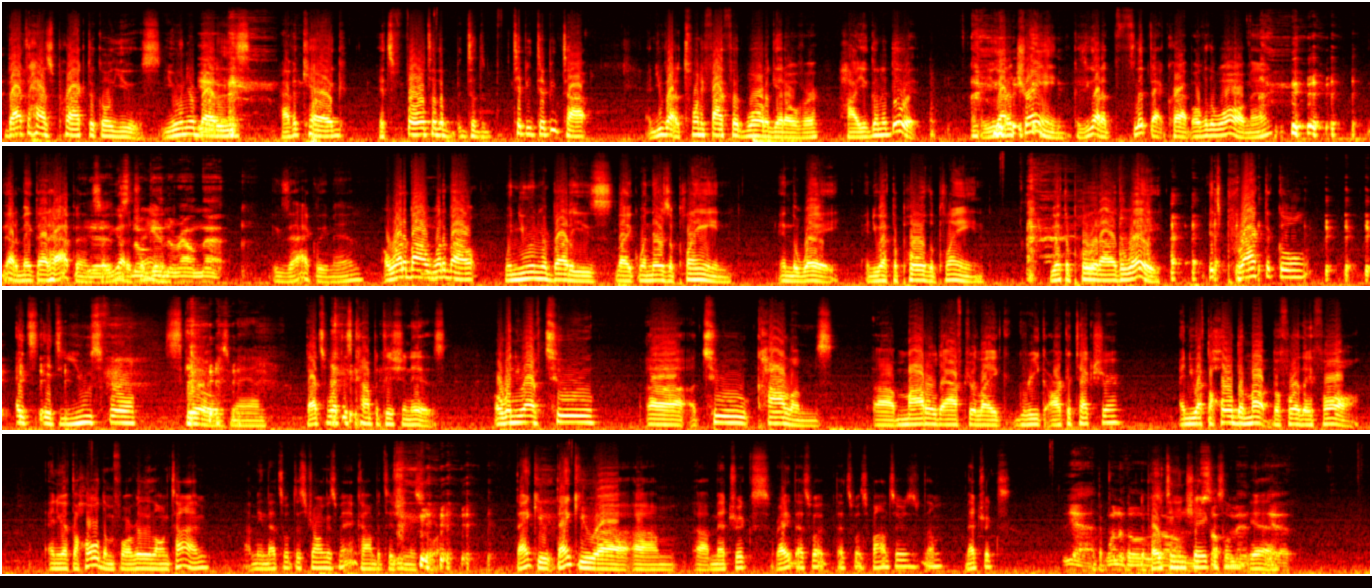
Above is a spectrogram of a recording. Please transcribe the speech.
that has practical use. You and your Yeah. buddies have a keg. It's full to the to the tippy tippy top, and you got a twenty five foot wall to get over. How you gonna do it? You got to train because you got to flip that crap over the wall, man. You got to make that happen. yeah, so you got to there's no train. getting around that. Exactly, man. Or what about what about when you and your buddies like when there's a plane in the way and you have to pull the plane. You have to pull it out of the way. It's practical. It's it's useful skills, man. That's what this competition is. Or when you have two uh, two columns uh, modeled after like Greek architecture, and you have to hold them up before they fall, and you have to hold them for a really long time. I mean, that's what the strongest man competition is for. thank you, thank you, uh, um, uh, MET-Rx. Right? That's what that's what sponsors them. MET-Rx. Yeah, The- one of the- the those protein um, shake supplement. Yeah. yeah,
